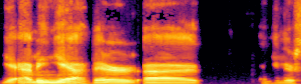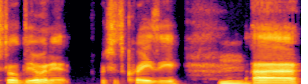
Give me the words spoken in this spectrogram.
Yeah, I mean, yeah, they're uh I mean they're still doing it, which is crazy. Mm. Uh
